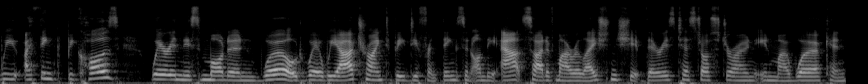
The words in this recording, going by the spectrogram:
we I think because we're in this modern world where we are trying to be different things and on the outside of my relationship there is testosterone in my work and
